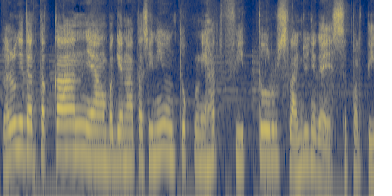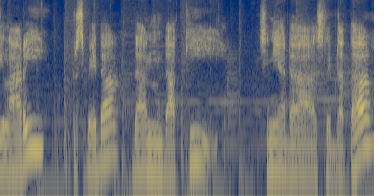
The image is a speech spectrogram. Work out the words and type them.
Lalu kita tekan yang bagian atas ini untuk melihat fitur selanjutnya guys, seperti lari, bersepeda, dan mendaki. Sini ada sleep data,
